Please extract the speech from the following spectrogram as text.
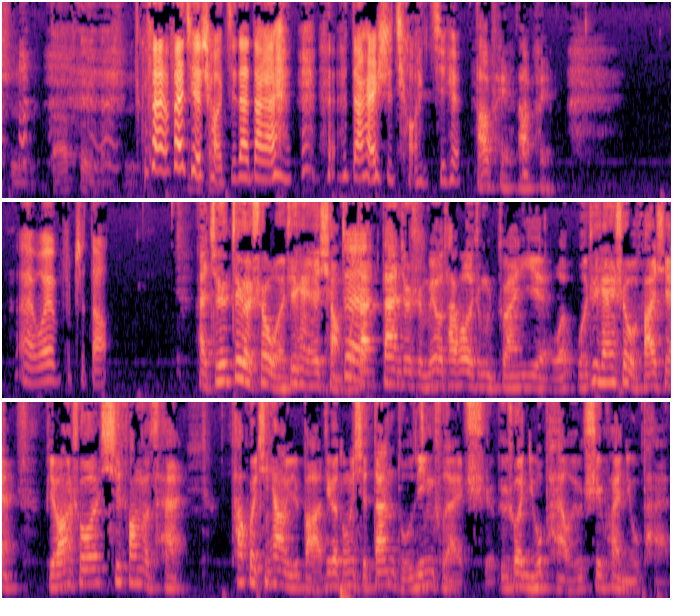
是搭配还是？番番茄炒鸡蛋大概 大概是巧接，搭配搭配。哎，我也不知道。哎，其实这个事儿我之前也想过，但但就是没有他说的这么专业。我我之前是有发现，比方说西方的菜，他会倾向于把这个东西单独拎出来吃，比如说牛排，我就吃一块牛排。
